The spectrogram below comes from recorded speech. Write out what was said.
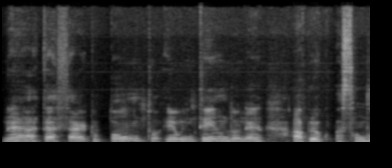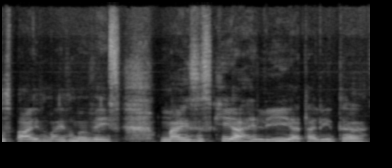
Né até certo ponto eu entendo né a preocupação dos pais mais uma vez mas isso que a Reli a Talita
